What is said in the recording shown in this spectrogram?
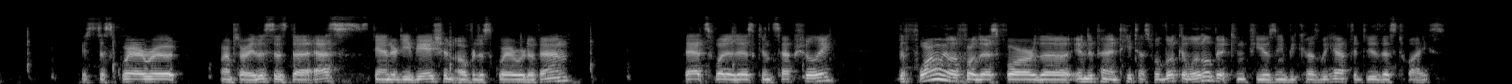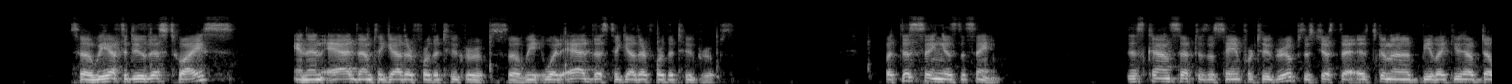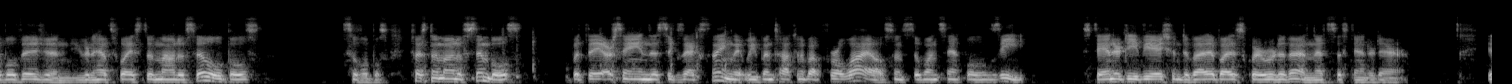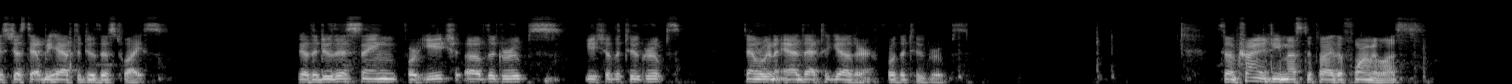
It's the square root, or I'm sorry, this is the S standard deviation over the square root of n. That's what it is conceptually. The formula for this for the independent t-test will look a little bit confusing because we have to do this twice. So we have to do this twice and then add them together for the two groups. So we would add this together for the two groups. But this thing is the same. This concept is the same for two groups. It's just that it's going to be like you have double vision. You're going to have twice the amount of syllables, syllables, twice the amount of symbols, but they are saying this exact thing that we've been talking about for a while since the one sample z. Standard deviation divided by the square root of n, that's the standard error. It's just that we have to do this twice. We have to do this thing for each of the groups, each of the two groups. Then we're going to add that together for the two groups. So I'm trying to demystify the formulas.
